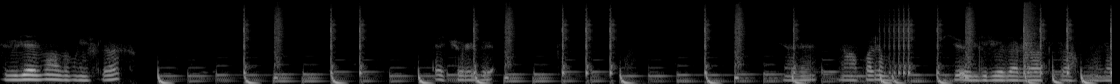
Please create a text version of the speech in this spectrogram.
büyülerini aldım gençler. Evet şöyle bir yani ne yapalım bizi öldürüyorlar rahat bırakmıyorlar.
